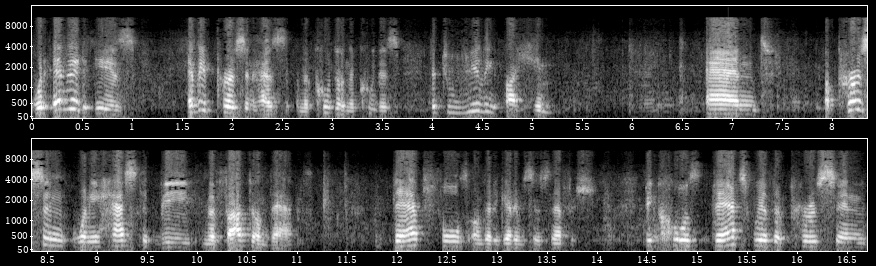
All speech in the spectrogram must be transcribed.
whatever it is. Every person has nakuda, nakudas that really are him. And a person, when he has to be mefat on that, that falls under the Gerim Sis Nefesh. Because that's where the person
